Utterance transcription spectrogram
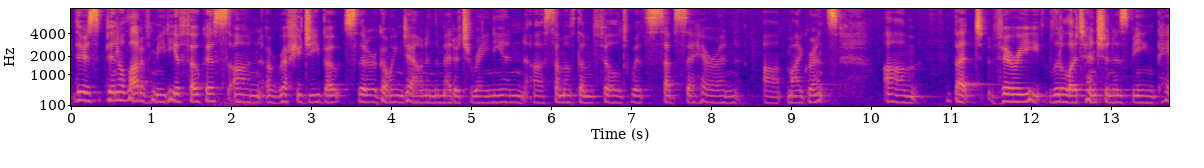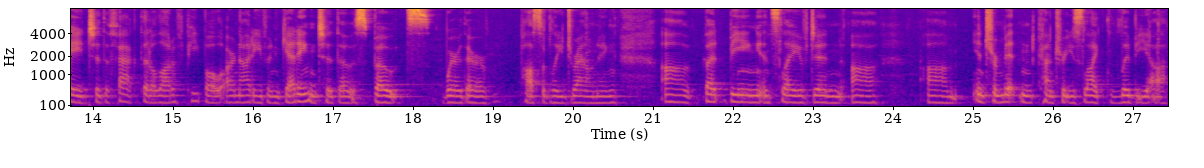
There's been a lot of media focus on uh, refugee boats that are going down in the Mediterranean, uh, some of them filled with sub Saharan uh, migrants. Um, but very little attention is being paid to the fact that a lot of people are not even getting to those boats where they're possibly drowning, uh, but being enslaved in uh, um, intermittent countries like Libya.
